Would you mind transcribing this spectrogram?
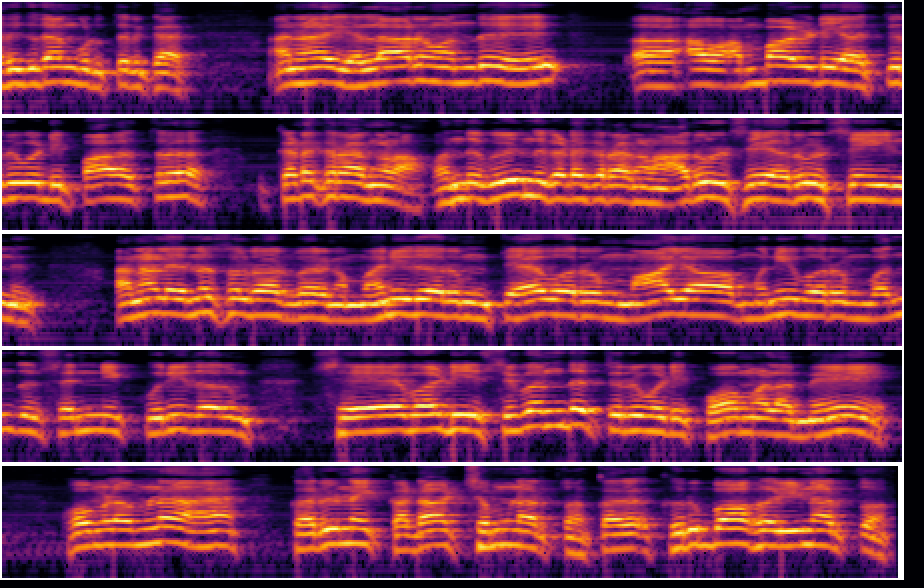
அதுக்கு தான் கொடுத்துருக்கார். அதனால் எல்லாரும் வந்து அம்பாளுடைய திருவடி பாதத்தில் கிடக்கிறாங்களாம். வந்து விழுந்து கிடக்கிறாங்களாம். அருள் செய் அருள் செய்ன்னு. அதனால் என்ன சொல்கிறார் பாருங்க மனிதரும் தேவரும் மாயா முனிவரும் வந்து சென்னி குனிதரும் சேவடி சிவந்த திருவடி கோமளமே. கோமளம்னா கருணை கடாட்சம்னு அர்த்தம். க கிருபாகரின்னு அர்த்தம்.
